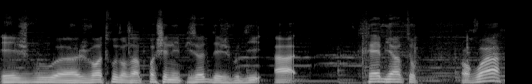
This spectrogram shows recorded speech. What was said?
et je vous, euh, je vous retrouve dans un prochain épisode et je vous dis à très bientôt. Au revoir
